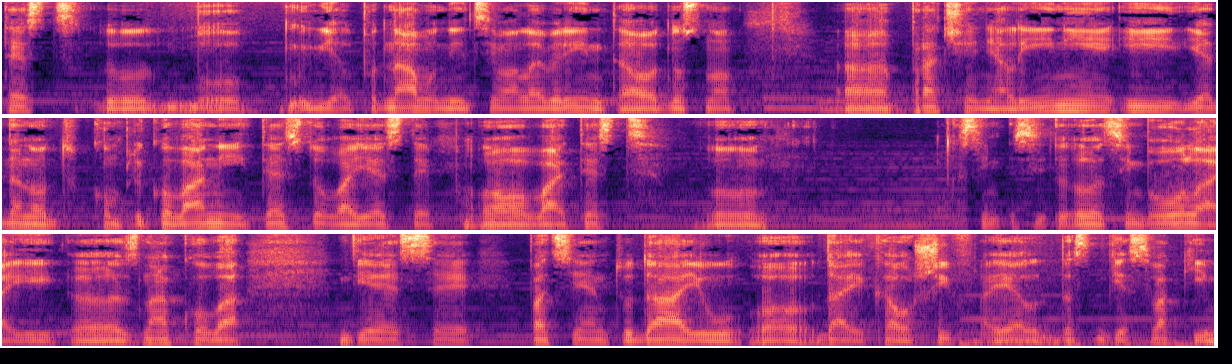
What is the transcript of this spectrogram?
test je pod navodnicima labirinta, odnosno praćenja linije i jedan od komplikovanijih testova jeste ovaj test simbola i znakova gdje se pacijentu daju, daje kao šifra, jel, da, gdje svaki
